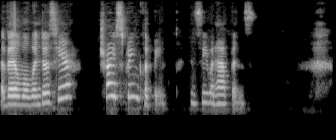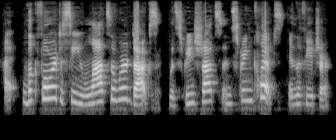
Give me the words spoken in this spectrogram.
available windows here, try screen clipping and see what happens. I look forward to seeing lots of Word docs with screenshots and screen clips in the future.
